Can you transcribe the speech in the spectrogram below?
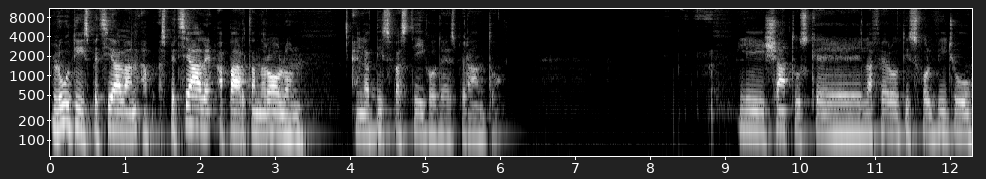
ludi specialan speciale apartan rolon en la disfastigo de Esperanto. Li shatus che la fero disvolvigiu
